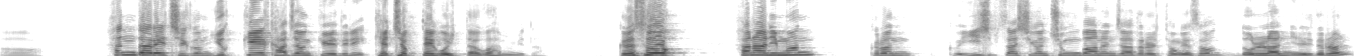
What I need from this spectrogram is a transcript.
어, 한 달에 지금 6개의 가정교회들이 개척되고 있다고 합니다. 그래서 하나님은 그런 그 24시간 중보하는 자들을 통해서 놀란 일들을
